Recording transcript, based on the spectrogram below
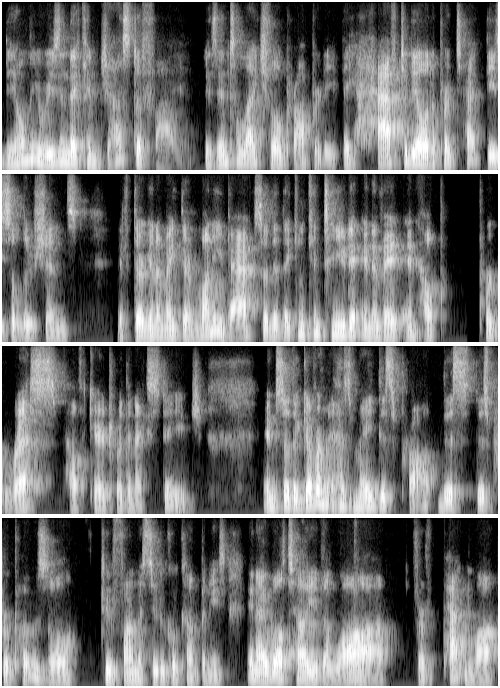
The only reason they can justify it is intellectual property. They have to be able to protect these solutions if they're going to make their money back so that they can continue to innovate and help progress healthcare toward the next stage. And so the government has made this pro- this this proposal to pharmaceutical companies and I will tell you the law for patent law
